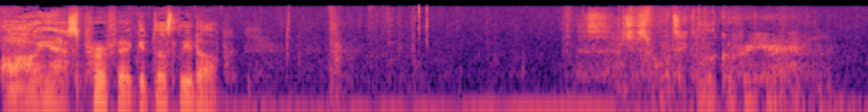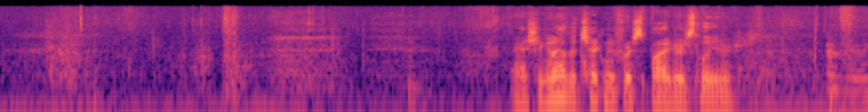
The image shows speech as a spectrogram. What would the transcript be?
Oh, yes, perfect. It does lead up. I just want to take a look over here. Ash, you're gonna have to check me for spiders later. Okay.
